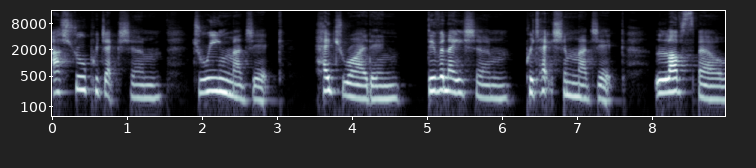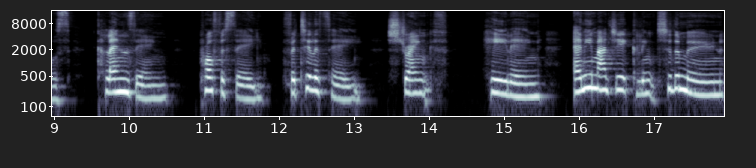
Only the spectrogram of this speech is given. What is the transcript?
astral projection, dream magic, hedge riding, divination, protection magic, love spells, cleansing, prophecy, fertility, strength, healing, any magic linked to the moon,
